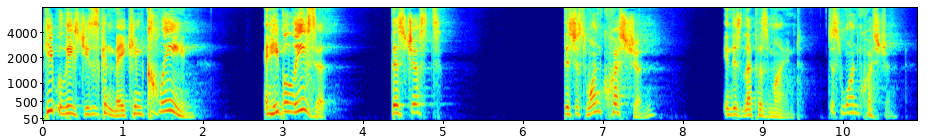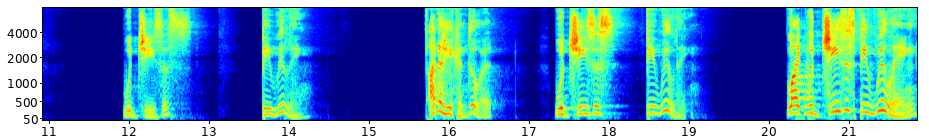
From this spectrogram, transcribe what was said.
he believes Jesus can make him clean. And he believes it. There's just there's just one question in this leper's mind. Just one question. Would Jesus be willing? I know he can do it. Would Jesus be willing? Like, would Jesus be willing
